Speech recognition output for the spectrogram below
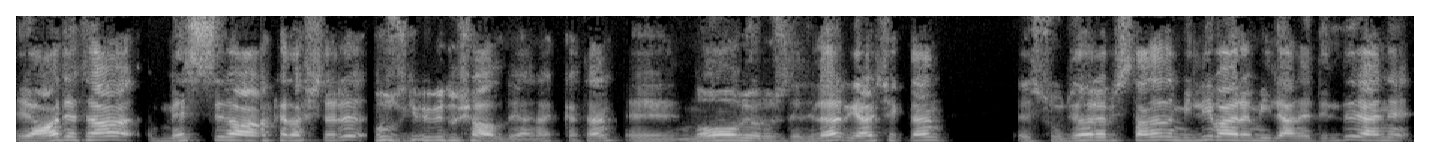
e, adeta Messi ve arkadaşları buz gibi bir duş aldı yani hakikaten. E, ne oluyoruz dediler. Gerçekten e, Suudi Arabistan'da da milli bayram ilan edildi. Yani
